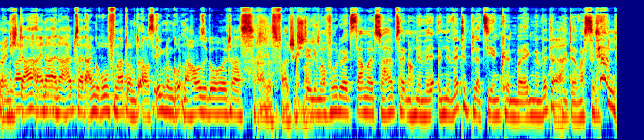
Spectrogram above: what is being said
wenn dich da einer in der Halbzeit angerufen hat und aus irgendeinem Grund nach Hause geholt hast, alles falsch gemacht. Stell dir mal vor, du hättest damals zur Halbzeit noch eine, eine Wette platzieren können bei irgendeinem Wetterbieter, ja. was du dann,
